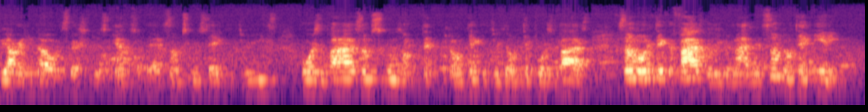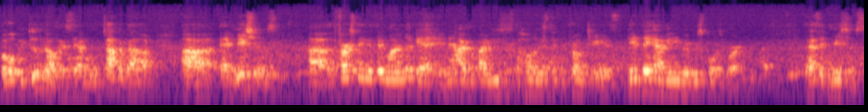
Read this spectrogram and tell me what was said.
We already know, especially as a counselor, that some schools take the threes, fours, and fives. Some schools don't, take- don't take the threes, they only take fours and fives. Some only take the fives, believe it or not, and some don't take any. But what we do know is that when we talk about uh, admissions, uh, the first thing that they want to look at, and now everybody uses the holistic approach, is did they have any rigorous coursework? That's admissions.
